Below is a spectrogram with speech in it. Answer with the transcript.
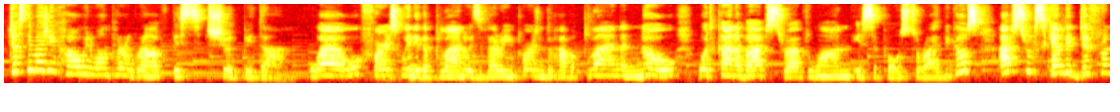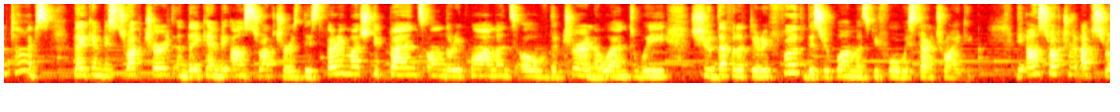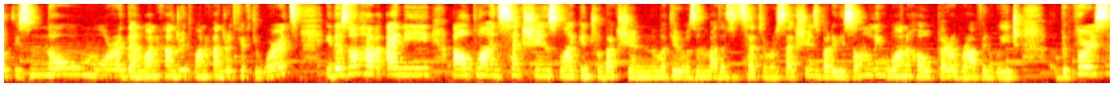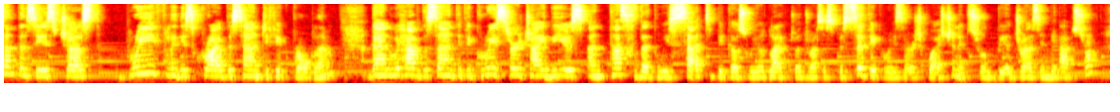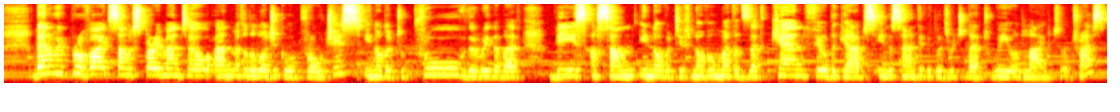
Just imagine how in one paragraph this should be done. Well, first we need a plan. It's very important to have a plan and know what kind of abstract one is supposed to write because abstracts can be different types. They can be structured and they can be unstructured. This very much depends on the requirements of the journal and we should definitely refer to these requirements before we start writing. The unstructured abstract is no more than 100-150 words. It does not have any outline sections like introduction, materials and methods, etc. sections, but it is only one whole paragraph in which the first sentence is just briefly describe the scientific problem. Then we have the scientific research ideas and tasks that we set because we would like to address a specific research question. It should be addressed in the abstract. Then we provide some experimental and methodological approaches in order to prove the reader that these are some innovative novel methods that can fill the gaps in the scientific literature that we would like to address.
